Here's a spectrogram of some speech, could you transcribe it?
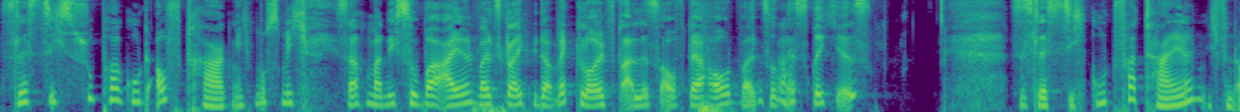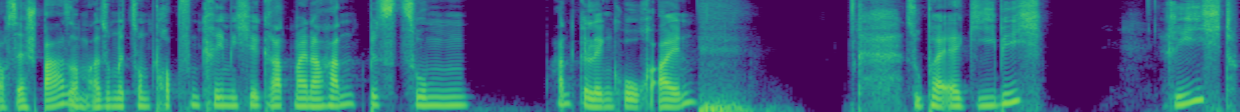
es lässt sich super gut auftragen. Ich muss mich, ich sag mal, nicht so beeilen, weil es gleich wieder wegläuft, alles auf der Haut, weil es so wässrig ist. Es lässt sich gut verteilen. Ich finde auch sehr sparsam. Also mit so einem Tropfen creme ich hier gerade meine Hand bis zum Handgelenk hoch ein. Super ergiebig. Riecht.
